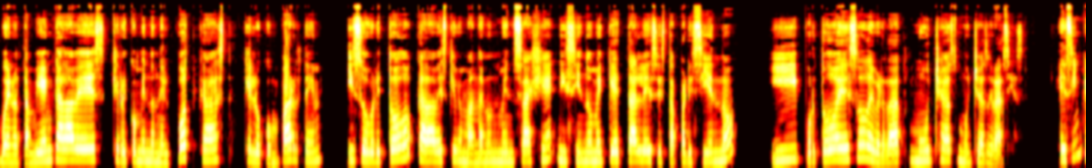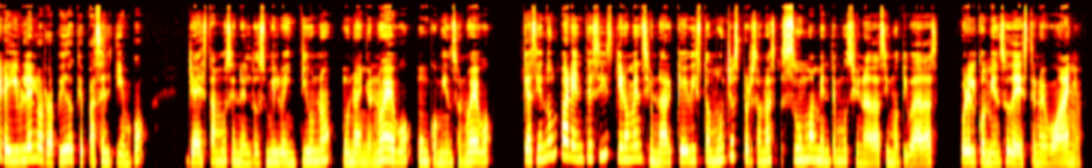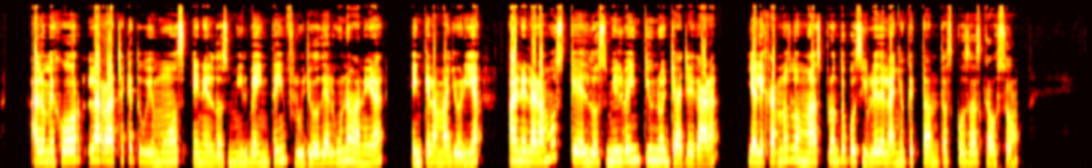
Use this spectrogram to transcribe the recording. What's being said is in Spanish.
Bueno, también cada vez que recomiendan el podcast, que lo comparten y sobre todo cada vez que me mandan un mensaje diciéndome qué tal les está pareciendo y por todo eso de verdad muchas muchas gracias. Es increíble lo rápido que pasa el tiempo. Ya estamos en el 2021, un año nuevo, un comienzo nuevo, que haciendo un paréntesis quiero mencionar que he visto a muchas personas sumamente emocionadas y motivadas por el comienzo de este nuevo año. A lo mejor la racha que tuvimos en el 2020 influyó de alguna manera en que la mayoría anheláramos que el 2021 ya llegara y alejarnos lo más pronto posible del año que tantas cosas causó.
